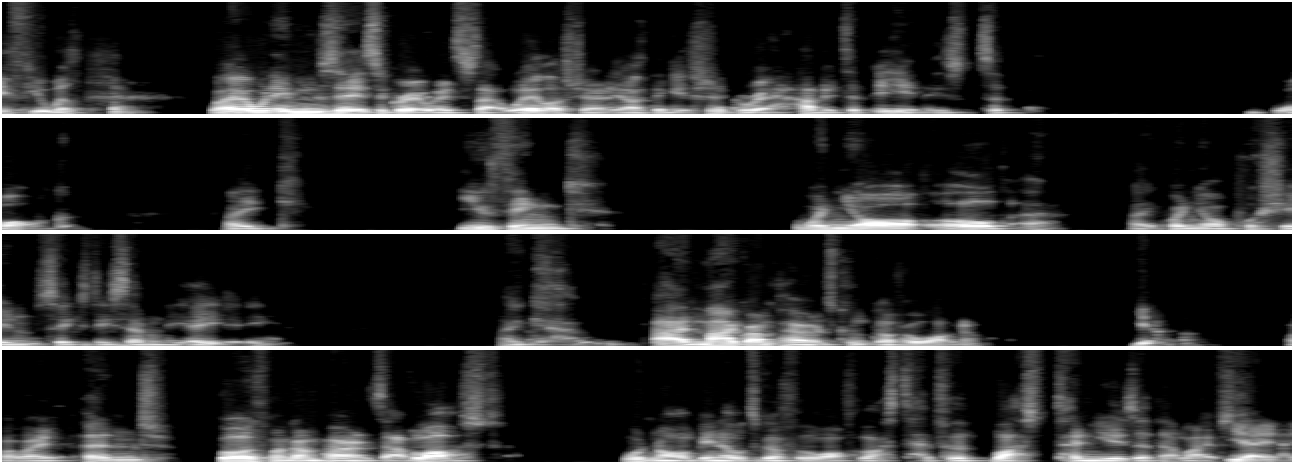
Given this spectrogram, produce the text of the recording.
if you will. Well, I wouldn't even say it's a great way to start a weight loss journey. I think it's just a great habit to be in is to walk. Like you think when you're older, like when you're pushing 60, 70, 80, like I, my grandparents couldn't go for a walk now. Yeah. All right. And both my grandparents that I've lost would not have been able to go for the walk for the last for the last 10 years of their lives Yeah, yeah.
